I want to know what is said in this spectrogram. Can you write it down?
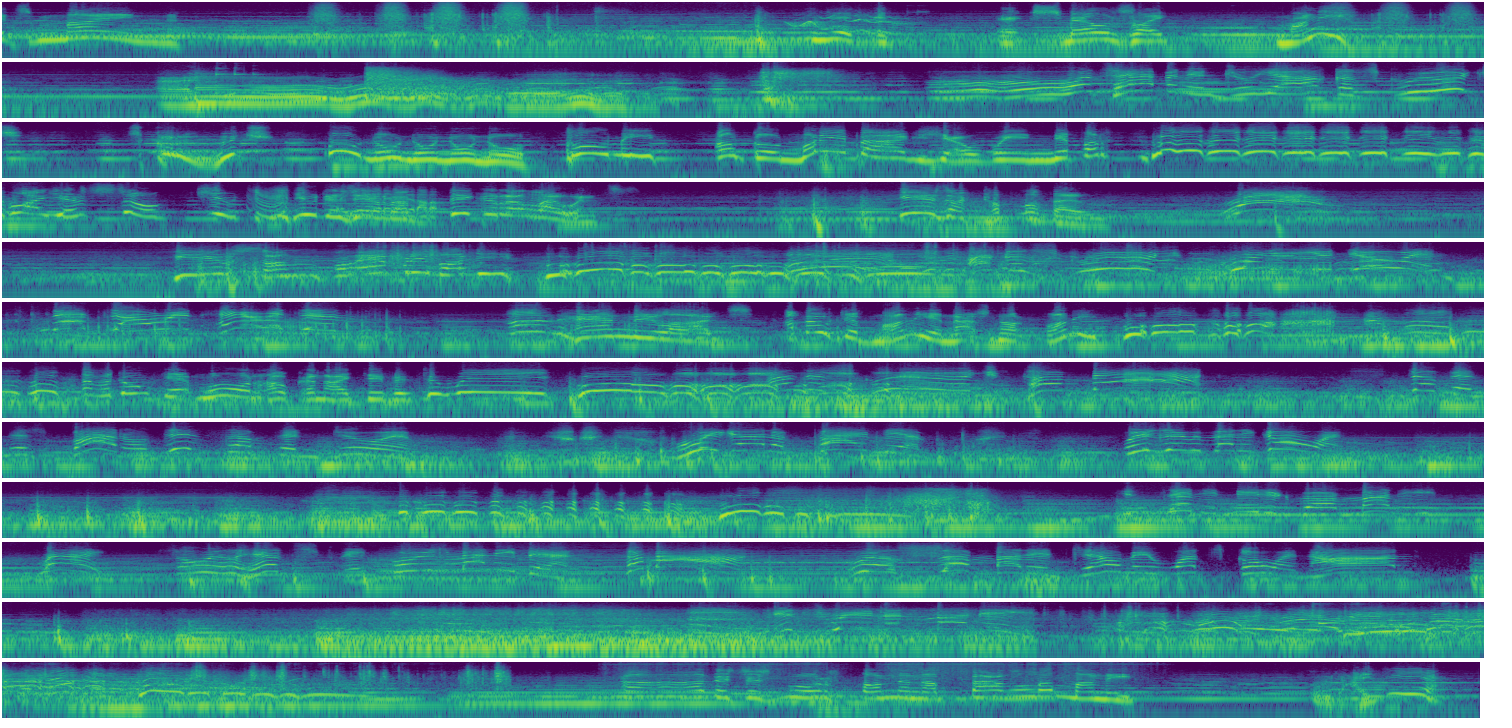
It's mine. It, it, it smells like money. Oh, what's happening to you, Uncle Scrooge? Scrooge? Oh, no, no, no, no. Call me Uncle Moneybags, you wee nipper. Why, you're so cute. You deserve a bigger allowance. Here's a couple of thou. Wow! Here's some for everybody. Uncle Scrooge, what are you doing? That's our inheritance! Unhand me, lads. I'm out of money, and that's not funny. if I don't get more, how can I give it to we? Uncle Scrooge, come back! Stuff in this bottle did something to him. We gotta find He said he needed more money. Right, so we'll head straight for his money bin. Come on! Will somebody tell me what's going on? It's raining money! Ah, this is more fun than a barrel of money. Good idea.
